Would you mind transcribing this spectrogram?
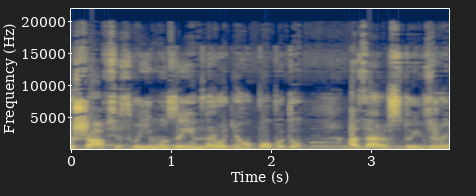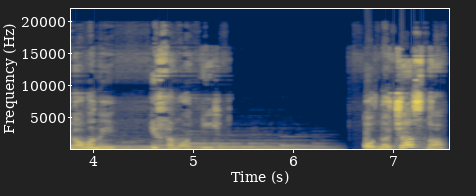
пишався своїм музеєм народнього побуту, а зараз стоїть зруйнований і самотній. Одночасно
